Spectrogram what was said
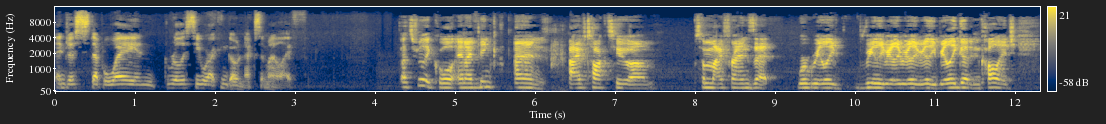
and just step away and really see where I can go next in my life. That's really cool. And I think, and I've talked to um, some of my friends that were really, really, really, really, really, really good in college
